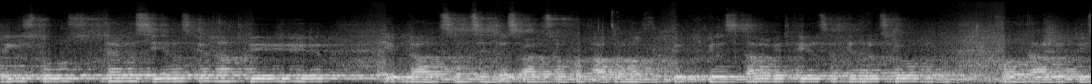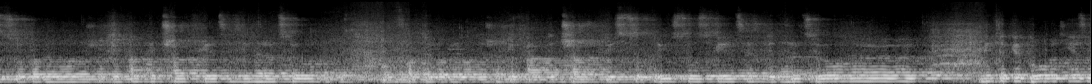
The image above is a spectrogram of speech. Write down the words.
Christus, der Messias genannt wird. Im Ganzen sind es also von Abraham bis David 14 Generationen, von David bis zur babylonischen Gefangenschaft 14 Generationen und von der babylonischen Gefangenschaft bis zu Christus 14 Generationen. Mit der Geburt Jesu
